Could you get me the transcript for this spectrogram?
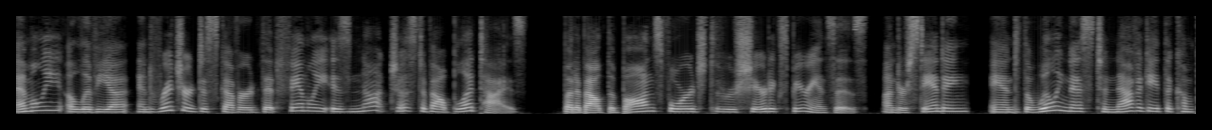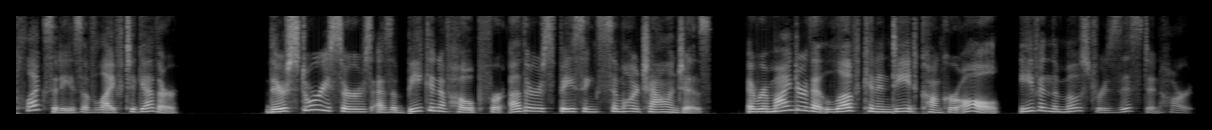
Emily, Olivia, and Richard discovered that family is not just about blood ties, but about the bonds forged through shared experiences, understanding, and the willingness to navigate the complexities of life together. Their story serves as a beacon of hope for others facing similar challenges, a reminder that love can indeed conquer all, even the most resistant heart.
